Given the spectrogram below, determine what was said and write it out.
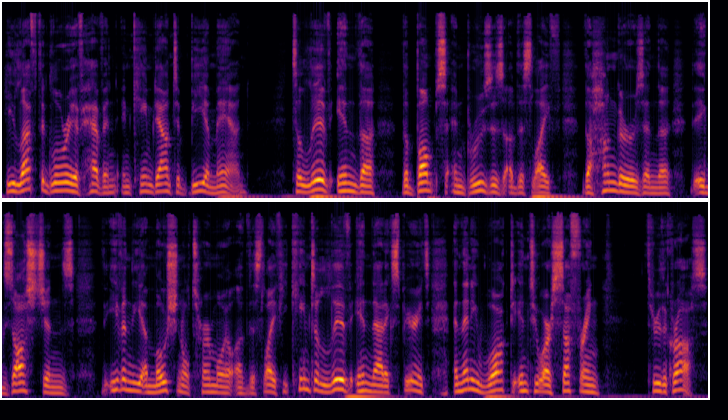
He left the glory of heaven and came down to be a man, to live in the the bumps and bruises of this life, the hungers and the, the, exhaustions, even the emotional turmoil of this life. He came to live in that experience. And then he walked into our suffering through the cross.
